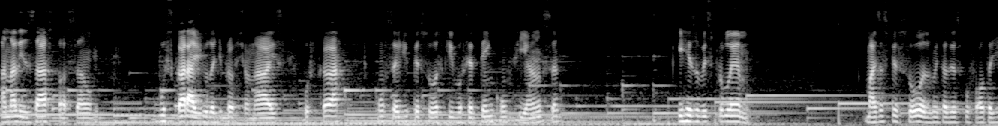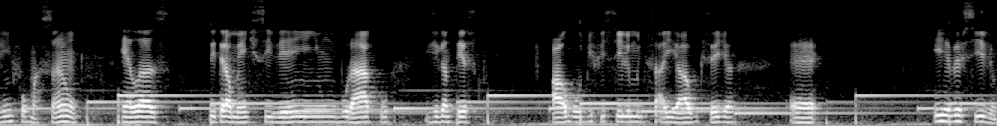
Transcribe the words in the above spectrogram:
analisar a situação, buscar ajuda de profissionais, buscar conselho de pessoas que você tem confiança e resolver esse problema. Mas as pessoas, muitas vezes por falta de informação, elas literalmente se veem em um buraco gigantesco, algo dificílimo de sair, algo que seja é, irreversível.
